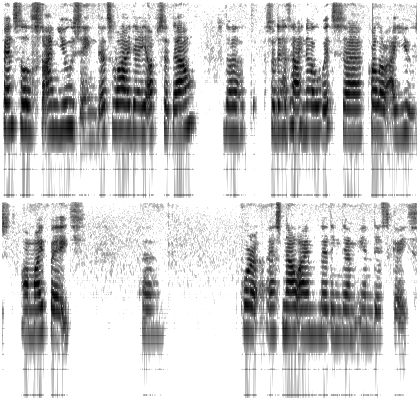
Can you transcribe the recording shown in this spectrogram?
pencils I'm using, that's why they upside down so that I know which uh, color I used on my page. Um, for as now I'm letting them in this case.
